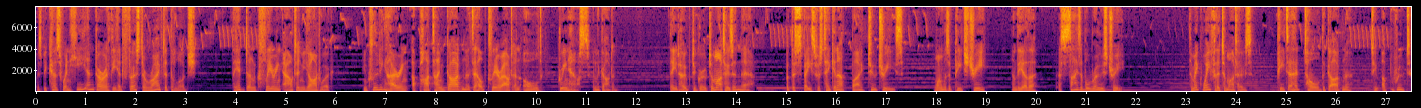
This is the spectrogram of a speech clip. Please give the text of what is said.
was because when he and Dorothy had first arrived at the lodge, they had done clearing out and yard work, including hiring a part time gardener to help clear out an old greenhouse in the garden. They had hoped to grow tomatoes in there, but the space was taken up by two trees. One was a peach tree, and the other a sizable rose tree. To make way for the tomatoes, Peter had told the gardener to uproot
